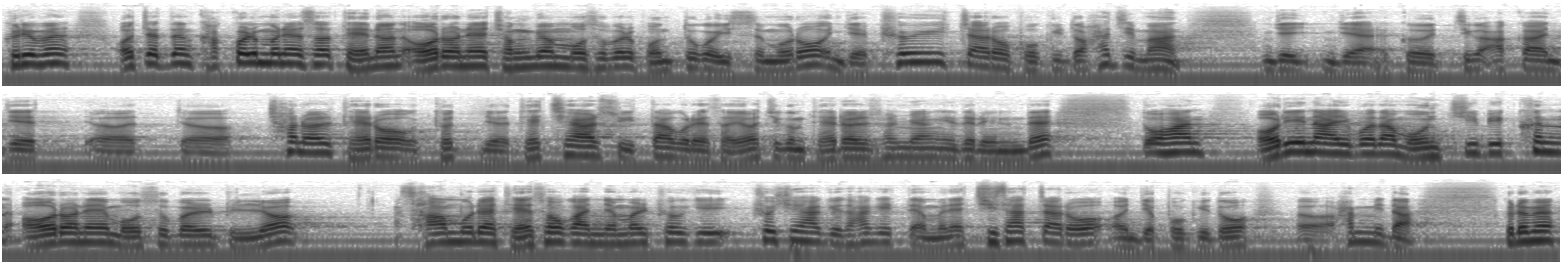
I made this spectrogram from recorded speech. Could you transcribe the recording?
그러면 어쨌든 각골문에서 되는 어른의 정면 모습을 본뜨고 있으므로 이제 표의자로 보기도 하지만 이제 이제 그 지금 아까 이제 어, 저 천을 대로 교, 어, 대체할 수 있다고 그래서요. 지금 대를 설명해 드리는데 또한 어린아이보다 몸집이 큰 어른의 모습을 빌려 사물의 대소관념을 표기, 표시하기도 하기 때문에 지사자로 이제 보기도 어, 합니다. 그러면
